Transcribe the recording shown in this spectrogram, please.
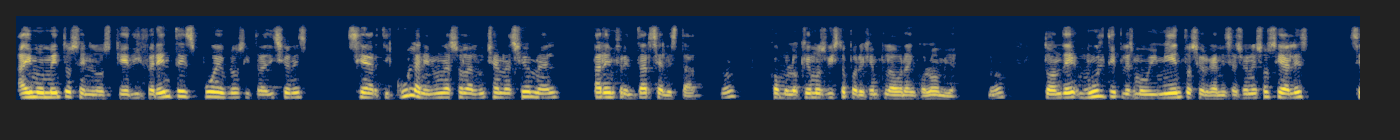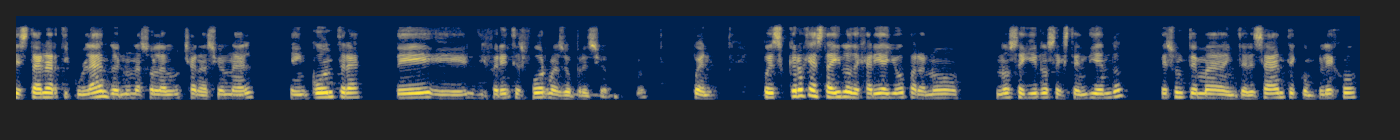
hay momentos en los que diferentes pueblos y tradiciones se articulan en una sola lucha nacional para enfrentarse al Estado, ¿no? Como lo que hemos visto, por ejemplo, ahora en Colombia, ¿no? Donde múltiples movimientos y organizaciones sociales se están articulando en una sola lucha nacional en contra de eh, diferentes formas de opresión. ¿no? Bueno, pues creo que hasta ahí lo dejaría yo para no no seguirnos extendiendo. Es un tema interesante, complejo,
